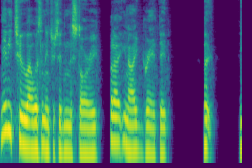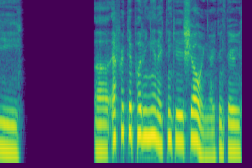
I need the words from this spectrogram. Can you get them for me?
maybe two, I wasn't interested in the story, but I, you know, I grant it. But the uh, effort they're putting in, I think, is showing. I think they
